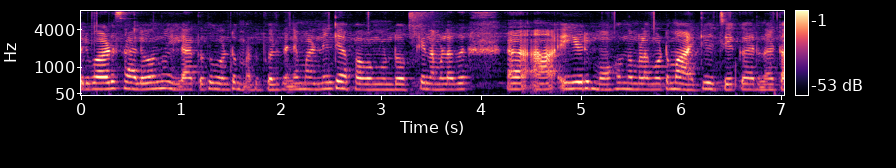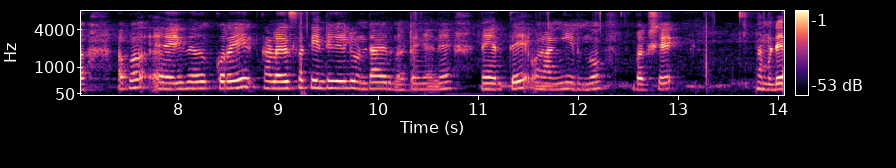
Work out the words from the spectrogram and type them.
ഒരുപാട് സ്ഥലമൊന്നും ഇല്ലാത്തത് കൊണ്ടും അതുപോലെ തന്നെ മണ്ണിന്റെ അഭാവം കൊണ്ടും ഒക്കെ നമ്മളത് ഈ ഒരു മോഹം നമ്മളങ്ങോട്ട് മാറ്റി വെച്ചേക്കുമായിരുന്നു കേട്ടോ. അപ്പോൾ ഇത് കുറേ കളേഴ്സൊക്കെ എന്റെ കയ്യിൽ ഉണ്ടായിരുന്നു കേട്ടോ. ഞാൻ നേരത്തെ വാങ്ങിയിരുന്നു. പക്ഷേ നമ്മുടെ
